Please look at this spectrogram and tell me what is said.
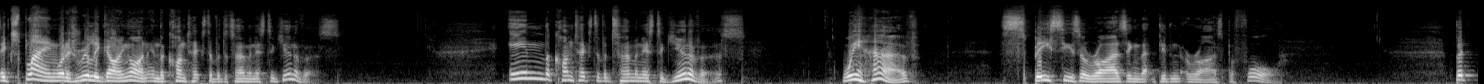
explain what is really going on in the context of a deterministic universe. In the context of a deterministic universe, we have species arising that didn't arise before. But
